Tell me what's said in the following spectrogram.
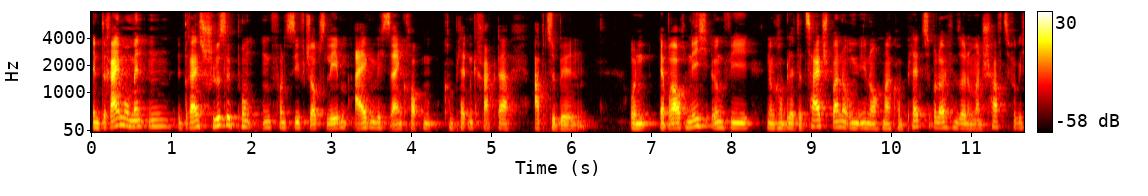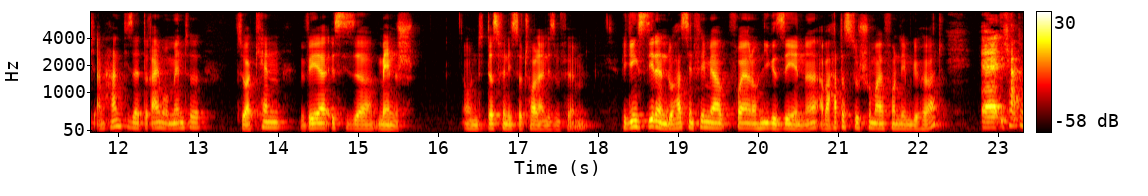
in drei Momenten, in drei Schlüsselpunkten von Steve Jobs Leben eigentlich seinen kompletten Charakter abzubilden. Und er braucht nicht irgendwie eine komplette Zeitspanne, um ihn nochmal komplett zu beleuchten, sondern man schafft es wirklich anhand dieser drei Momente zu erkennen, wer ist dieser Mensch. Und das finde ich so toll an diesem Film. Wie ging es dir denn? Du hast den Film ja vorher noch nie gesehen, ne? aber hattest du schon mal von dem gehört? Äh, ich hatte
